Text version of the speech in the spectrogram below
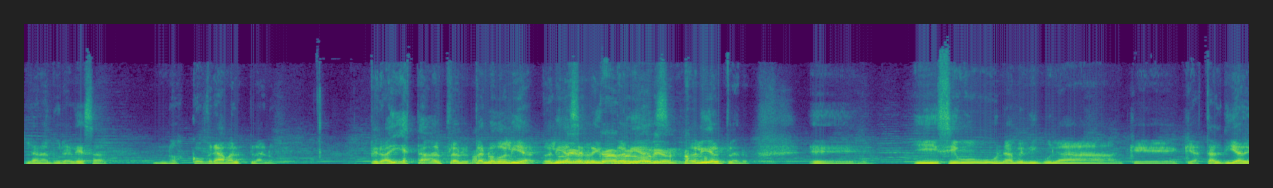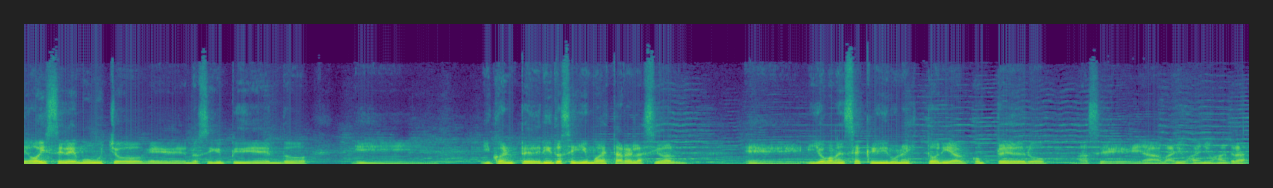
la naturaleza nos cobraba el plano. Pero ahí estaba el plano, el plano dolía, dolía, dolía, dolía, dolía. el plano. Eh, Y hicimos una película que, que, hasta el día de hoy se ve mucho, que nos siguen pidiendo y, y con Pedrito seguimos esta relación. Eh, y yo comencé a escribir una historia con Pedro hace ya varios años atrás.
